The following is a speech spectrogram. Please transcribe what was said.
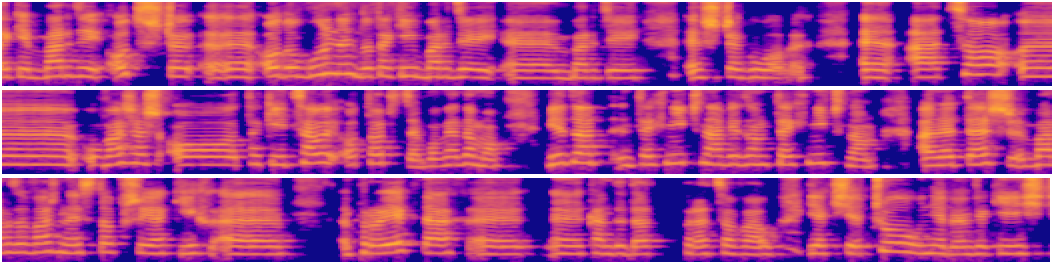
takie bardziej od, e, od ogólnych do takich bardziej, e, bardziej szczegółowych. E, a co uważasz o takiej całej otoczce? Bo wiadomo, wiedza techniczna wiedzą techniczną, ale też bardzo ważne jest to, przy jakich projektach kandydat pracował, jak się czuł, nie wiem, w jakiejś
